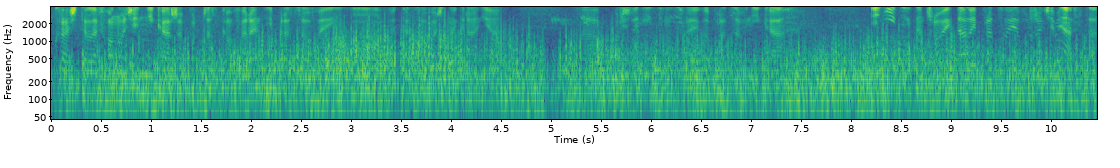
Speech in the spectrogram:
ukraść telefonu dziennikarza podczas konferencji prasowej i wykasować nagrania za pośrednictwem swojego pracownika. I nic, i ten człowiek dalej pracuje w urzędzie miasta.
